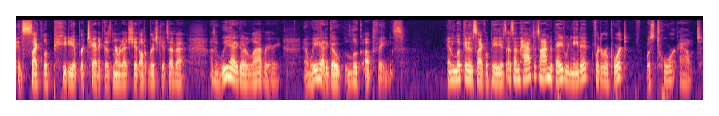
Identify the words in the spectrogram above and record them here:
Encyclopedia Britannicas. Remember that shit? All the rich kids had that. I said, we had to go to the library and we had to go look up things and look at encyclopedias. As in half the time, the page we needed for the report was tore out.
